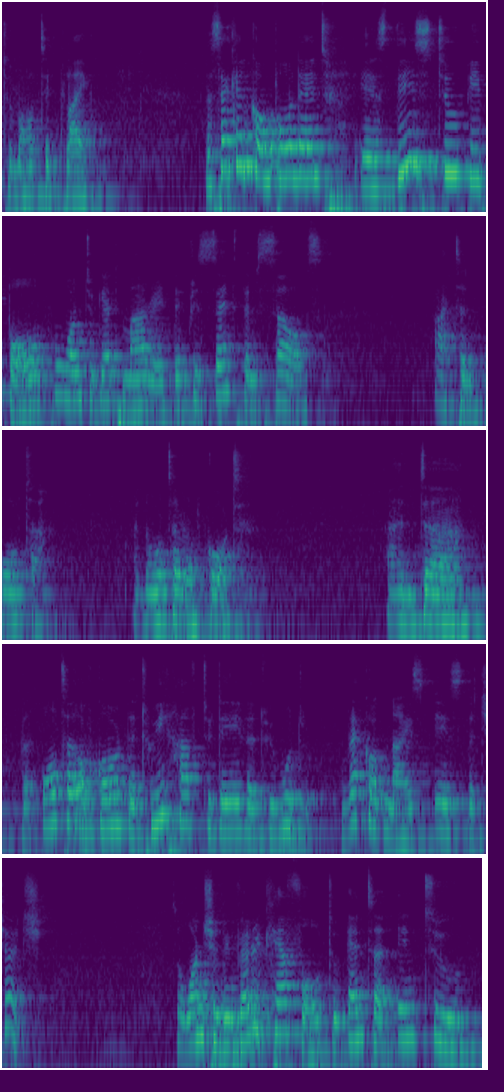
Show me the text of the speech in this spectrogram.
to multiply. The second component is these two people who want to get married, they present themselves at an altar, an altar of God. And uh, the altar of God that we have today that we would recognize is the church. So one should be very careful to enter into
